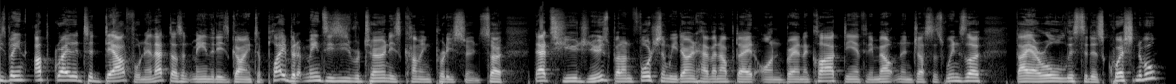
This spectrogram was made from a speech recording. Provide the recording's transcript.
He's been upgraded to doubtful. Now, that doesn't mean that he's going to play, but it means his return is coming pretty soon. So that's huge news. But unfortunately, we don't have an update on Brandon Clarke, DeAnthony Melton, and Justice Winslow. They are all listed as questionable.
